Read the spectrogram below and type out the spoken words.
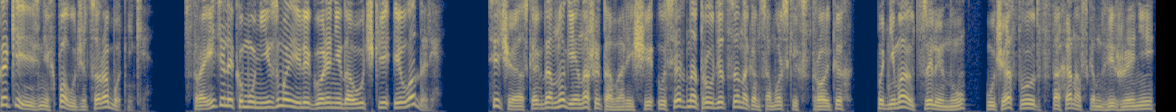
«Какие из них получатся работники? Строители коммунизма или горе-недоучки и лодыри? Сейчас, когда многие наши товарищи усердно трудятся на комсомольских стройках, поднимают целину, участвуют в стахановском движении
